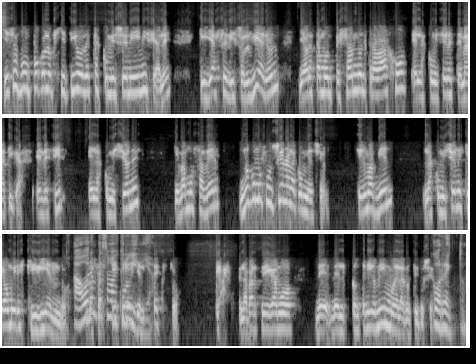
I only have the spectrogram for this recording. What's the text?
Y eso fue un poco el objetivo de estas comisiones iniciales, que ya se disolvieron y ahora estamos empezando el trabajo en las comisiones temáticas, es decir, en las comisiones que vamos a ver no cómo funciona la convención, sino más bien las comisiones que vamos a ir escribiendo. Ahora empezamos a escribir. Y el texto. Claro, en la parte, digamos, del contenido mismo de la Constitución. Correcto.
